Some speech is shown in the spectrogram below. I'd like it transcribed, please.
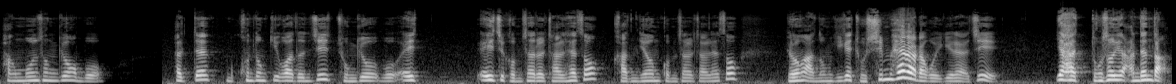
학문 성교 뭐 할 때 뭐 콘돔 끼고 하든지 종교 뭐 에이, 에이즈 검사를 잘 해서 간염 검사를 잘 해서 병 안 옮기게 조심해라라고 얘기를 해야지. 야, 동성애 안 된다.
